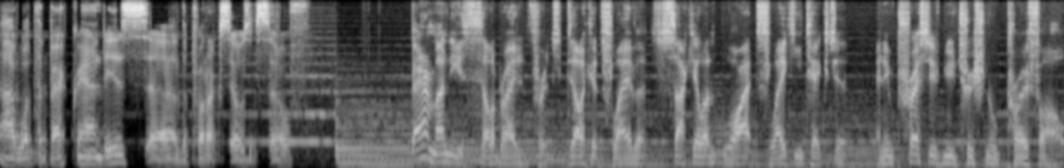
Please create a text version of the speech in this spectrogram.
uh, what the background is, uh, the product sells itself. Barramundi is celebrated for its delicate flavour, succulent, white, flaky texture, and impressive nutritional profile,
